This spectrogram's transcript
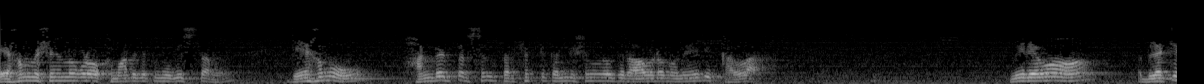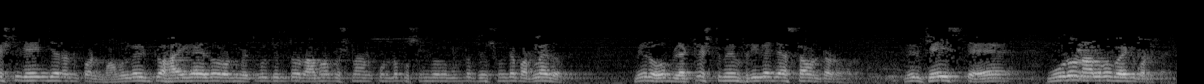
దేహం విషయంలో కూడా ఒక మాట చెప్పి ముగిస్తాను. దేహము హండ్రెడ్ పర్సెంట్ పర్ఫెక్ట్ కండిషన్లోకి రావడం అనేది కళ్ళ మీరేమో బ్లడ్ టెస్ట్ చేయించారనుకోండి. మామూలుగా ఇంట్లో హాయిగా ఏదో రెండు మెతుకులు తింటూ రామకృష్ణ అనుకుంటూ పుస్తకం చదువుకుంటూ చేసుకుంటే పర్లేదు. మీరు బ్లడ్ టెస్ట్ మేము ఫ్రీగా చేస్తూ ఉంటాడు మీరు చేయిస్తే మూడో నాలుగో బయటపడతాయి.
